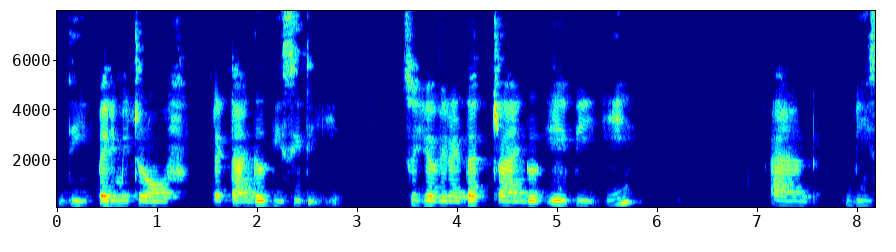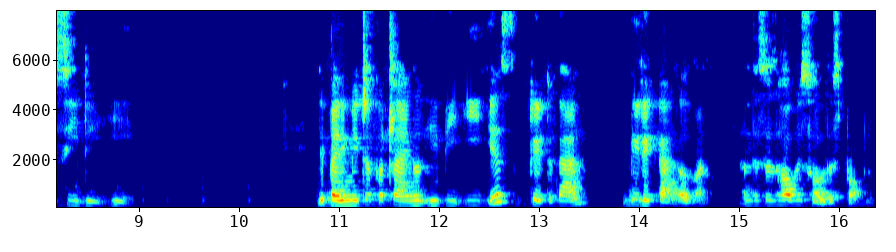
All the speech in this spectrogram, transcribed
the perimeter of rectangle BCDE. So here we write that triangle ABE and BCDE. The perimeter for triangle ABE is greater than the rectangle one. And this is how we solve this problem.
